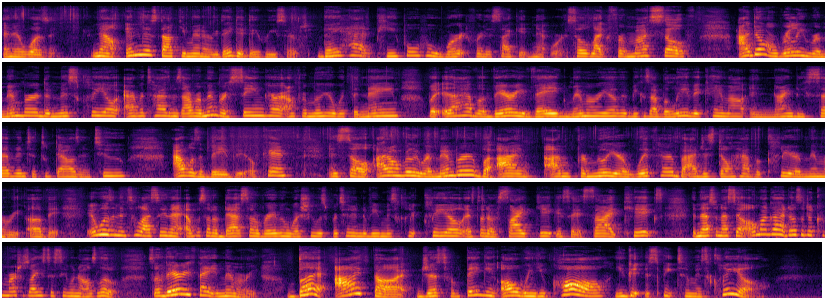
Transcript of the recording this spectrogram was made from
And it wasn't. Now, in this documentary, they did their research. They had people who worked for the Psychic Network. So, like for myself, I don't really remember the Miss Cleo advertisements. I remember seeing her. I'm familiar with the name, but I have a very vague memory of it because I believe it came out in 97 to 2002. I was a baby, okay? And so I don't really remember, but I I'm familiar with her, but I just don't have a clear memory of it. It wasn't until I seen that episode of That's So Raven where she was pretending to be Miss Cleo instead of psychic, it said sidekicks, and that's when I said, "Oh my god, those are the commercials I used to see when I was little." So very faint memory. But I thought just from thinking, "Oh, when you call, you get to speak to Miss Cleo."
